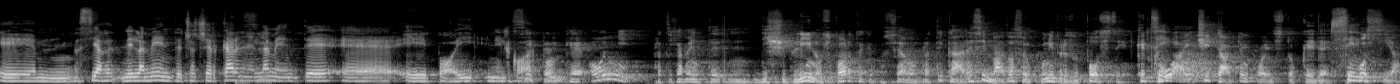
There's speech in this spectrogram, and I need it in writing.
ehm, sia nella mente, cioè cercare nella mente eh, e poi nel corpo. Sì, perché ogni praticamente mh, disciplina o sport che possiamo praticare si basa su alcuni presupposti che tu Sì. hai citato in questo che hai detto, Sì. ossia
